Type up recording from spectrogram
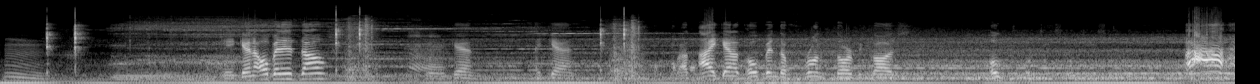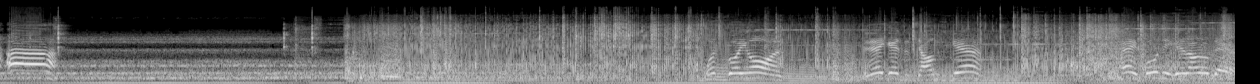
Hmm. Okay, can I open it now? Okay, I can. I can. But I cannot open the front door because... Oh, oh, geez, oh, geez. Ah! Ah! What's going on? Did I get a jump scare? Hey, Bonnie, get out of there!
